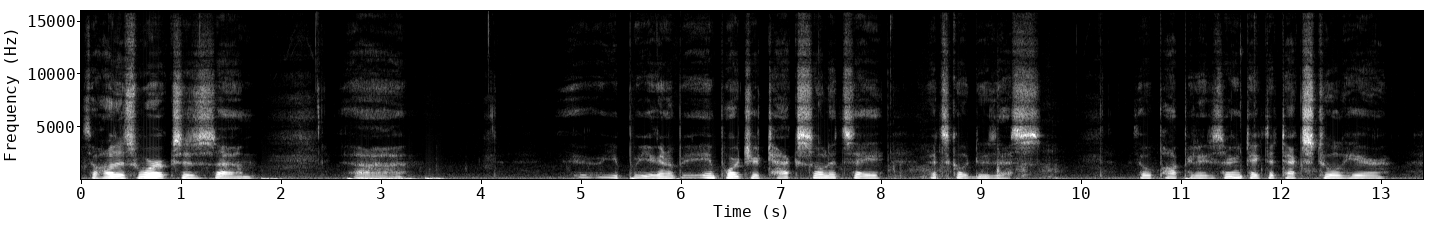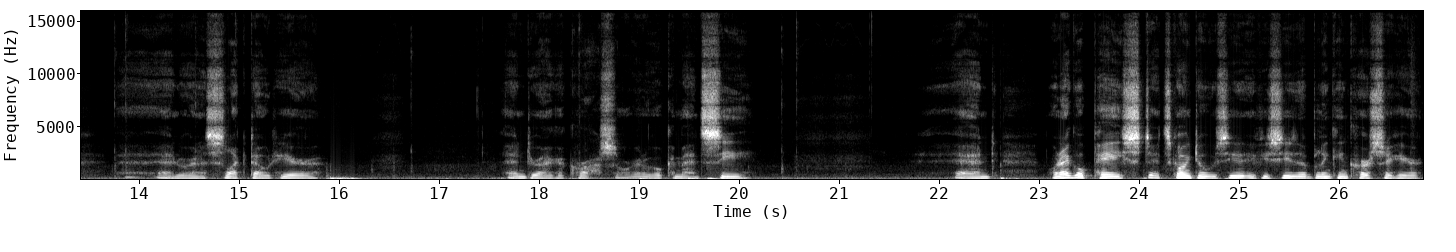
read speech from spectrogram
So how this works is um, uh, you, you're going to import your text. So let's say, let's go do this. So populate it. So we're going to take the text tool here and we're going to select out here and drag across. So we're going to go Command C. And when I go paste, it's going to see if you see the blinking cursor here,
